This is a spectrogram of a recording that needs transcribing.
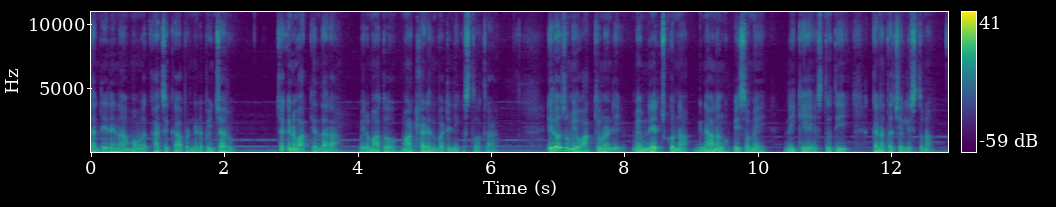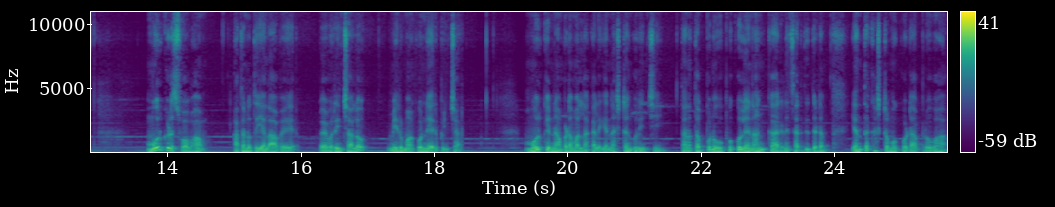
తండ్రినైనా మమ్మల్ని కాచి కాపాడి నడిపించారు. చక్కని వాక్యం ద్వారా మీరు మాతో మాట్లాడిన బట్టి నీకు స్తోత్రాడు ఈరోజు మీ వాక్యం నుండి మేము నేర్చుకున్న జ్ఞానం కోసమే నీకే స్థుతి ఘనత చెల్లిస్తున్నాం. మూర్ఖుడి స్వభావం అతనితో ఎలా వివరించాలో మీరు మాకు నేర్పించారు. మూర్ఖుని నమ్మడం వల్ల కలిగే నష్టం గురించి తన తప్పును ఒప్పుకోలేని అహంకారిని సరిదిద్దడం ఎంత కష్టమో కూడా ప్రభా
